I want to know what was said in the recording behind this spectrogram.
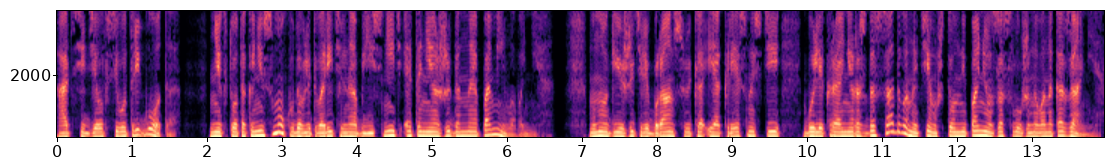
а отсидел всего три года. Никто так и не смог удовлетворительно объяснить это неожиданное помилование. Многие жители Брансуика и окрестностей были крайне раздосадованы тем, что он не понес заслуженного наказания,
